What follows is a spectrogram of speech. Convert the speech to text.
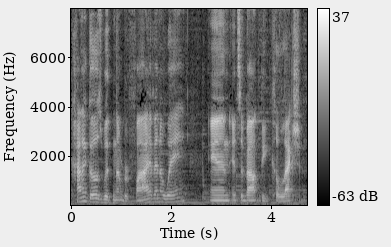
kind of goes with number five in a way, and it's about the collection.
